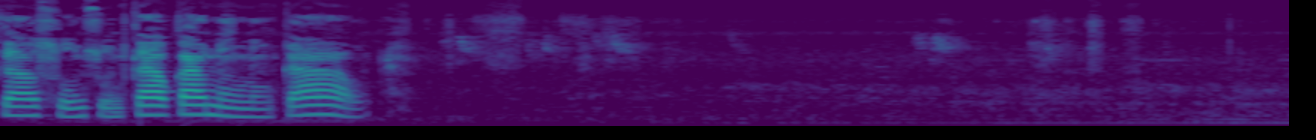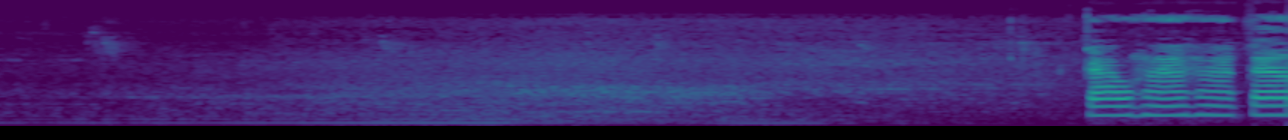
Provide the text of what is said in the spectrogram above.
เก้าศูนย์ศูนย์เก้าเก้าหนึ่งหนึ่งเก้า เก้าห้าห้าเก้า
